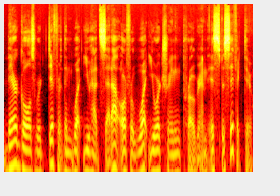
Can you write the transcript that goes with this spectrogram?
their goals were different than what you had set out or for what your training program is specific to.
